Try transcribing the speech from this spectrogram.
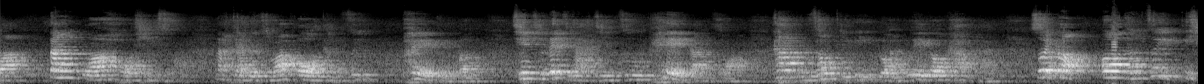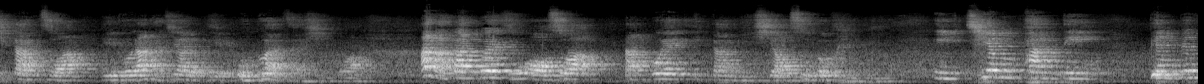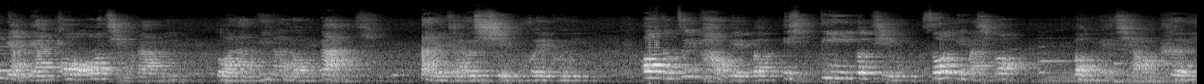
冬寒好是蛇。若食着一碗乌糖水配白饭，亲像咧食珍珠配淡水，较补充体力，暖胃搁较寒。所以讲，乌糖水伊是甘泉，任何人来食了会温暖在心肝。啊，若冬瓜煮乌沙，冬瓜伊甘味消暑搁去味，伊清香甜，冰冰凉凉，乌乌像咖喱，大人囡仔拢喜欢，大家食了心花开。乌糖水泡白饭，伊是甜搁 Q，所以嘛是讲饭的巧克力。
